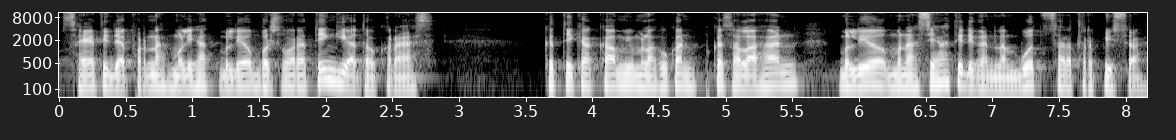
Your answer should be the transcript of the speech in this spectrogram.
Saya tidak pernah melihat beliau bersuara tinggi atau keras. Ketika kami melakukan kesalahan, beliau menasihati dengan lembut secara terpisah.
